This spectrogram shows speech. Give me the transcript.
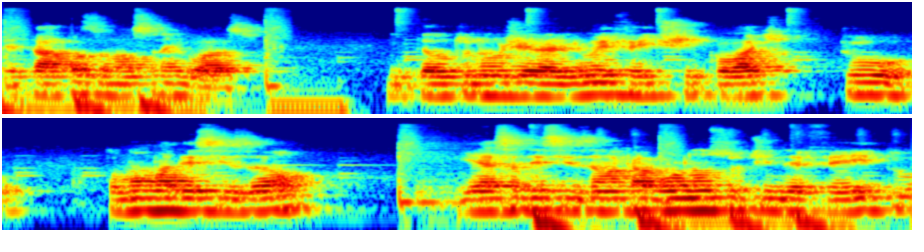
etapas do nosso negócio. Então, tu não geraria um efeito chicote, tu tomou uma decisão e essa decisão acabou não surtindo efeito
